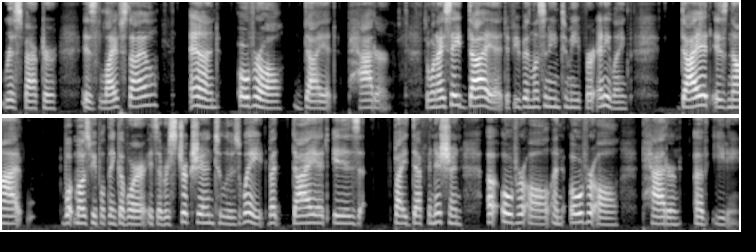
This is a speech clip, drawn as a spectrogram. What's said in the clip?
risk factor is lifestyle and overall diet pattern. So when I say diet, if you've been listening to me for any length, diet is not what most people think of where it's a restriction to lose weight, but diet is by definition a overall an overall pattern of eating.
